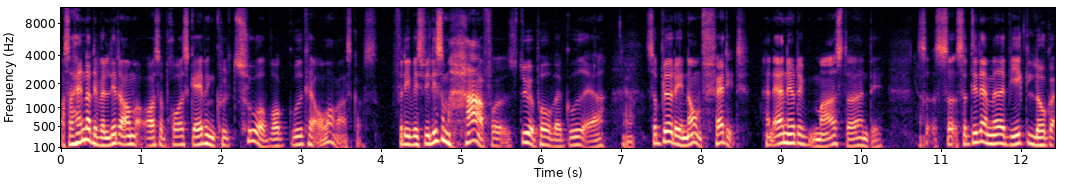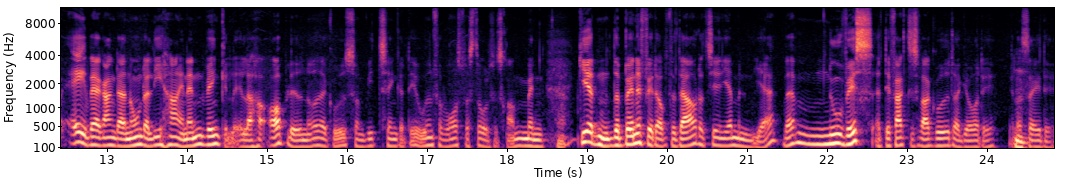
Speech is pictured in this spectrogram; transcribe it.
Og så handler det vel lidt om også at prøve at skabe en kultur, hvor Gud kan overraske os. Fordi hvis vi ligesom har fået styr på, hvad Gud er, Ja. så bliver det enormt fattigt. Han er nemlig meget større end det. Så, så, så det der med, at vi ikke lukker af, hver gang der er nogen, der lige har en anden vinkel, eller har oplevet noget af Gud, som vi tænker, det er uden for vores forståelsesramme, men Ja. giver den the benefit of the doubt, og siger, jamen ja, hvad nu hvis, at det faktisk var Gud, der gjorde det, eller Mm. mm. sagde det.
